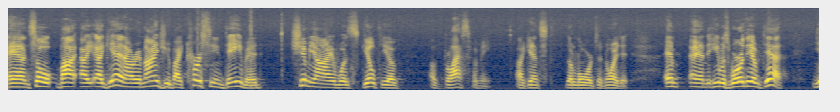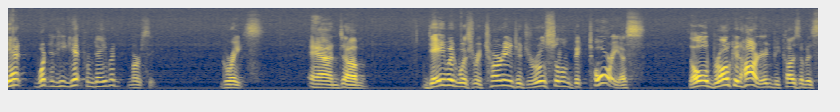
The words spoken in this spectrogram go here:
And so, by I, again, I remind you, by cursing David, Shimei was guilty of, of blasphemy against the Lord's anointed. And, and he was worthy of death. Yet, what did he get from David? Mercy, grace. And um, David was returning to Jerusalem victorious, though brokenhearted because of his,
